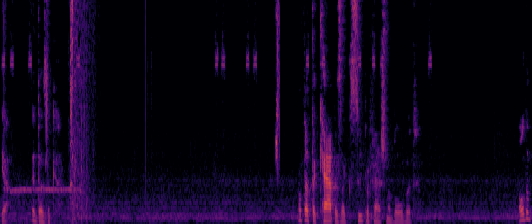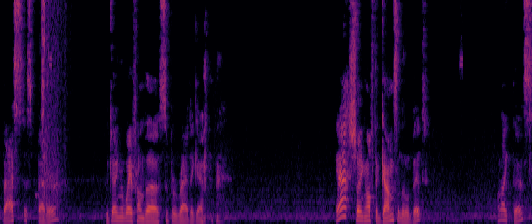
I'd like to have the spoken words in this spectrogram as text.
Yeah, it does look. Not that the cap is like super fashionable, but oh, the vest is better. We're going away from the super red again. yeah, showing off the guns a little bit. I like this.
